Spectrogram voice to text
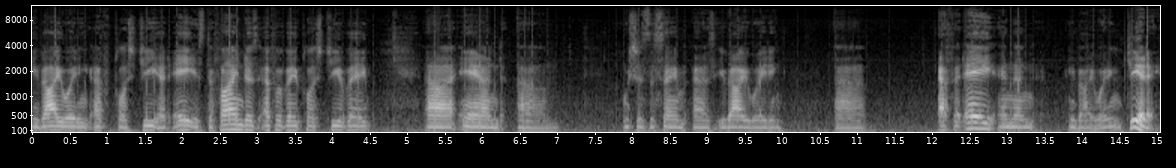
evaluating f plus g at a is defined as f of a plus g of a. Uh, and um, which is the same as evaluating uh, f at a and then evaluating g at a.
